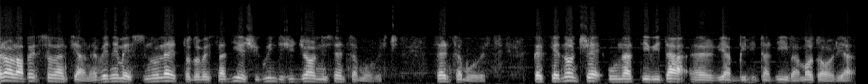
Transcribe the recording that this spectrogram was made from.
Però la persona anziana viene messa in un letto dove sta 10-15 giorni senza muoverci senza muoversi, perché non c'è un'attività eh, riabilitativa motoria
